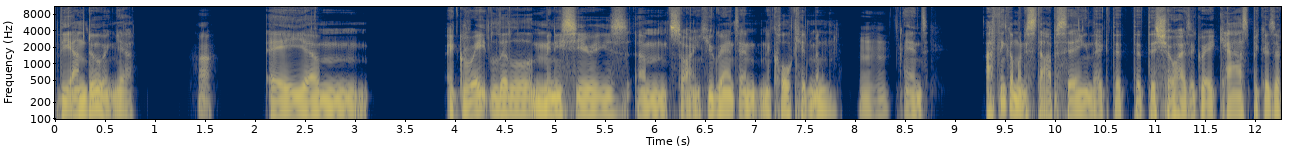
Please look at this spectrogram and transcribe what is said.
The Undoing, yeah. Huh. A um, a great little miniseries um, starring Hugh Grant and Nicole Kidman. Mm-hmm. And I think I'm going to stop saying like that that this show has a great cast because uh,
